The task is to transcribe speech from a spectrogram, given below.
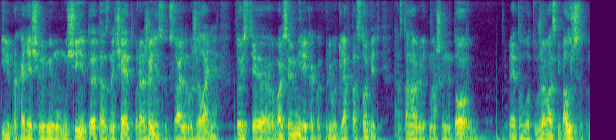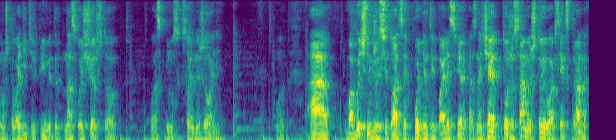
или проходящему мимо мужчине, то это означает выражение сексуального желания. То есть э, во всем мире, как вот привыкли автостопить, останавливать машины, то это вот уже у вас не получится, потому что водитель примет это на свой счет, что у вас к нему сексуальное желание. Вот. А в обычных же ситуациях поднятый палец вверх означает то же самое, что и во всех странах.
